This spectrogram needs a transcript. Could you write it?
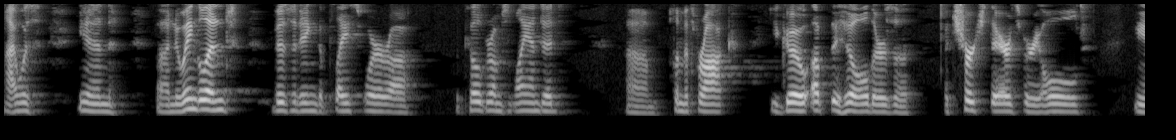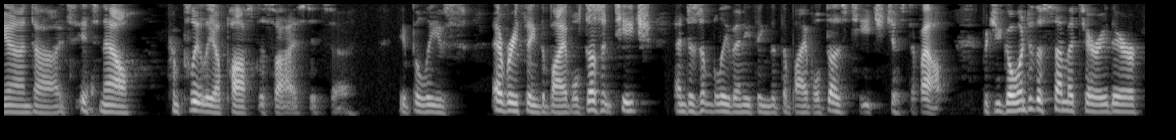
I was in uh, New England visiting the place where uh, the pilgrims landed, um, Plymouth Rock. You go up the hill, there's a, a church there, it's very old, and uh, it's, it's now completely apostatized. It's, uh, it believes everything the Bible doesn't teach and doesn't believe anything that the Bible does teach just about. But you go into the cemetery there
